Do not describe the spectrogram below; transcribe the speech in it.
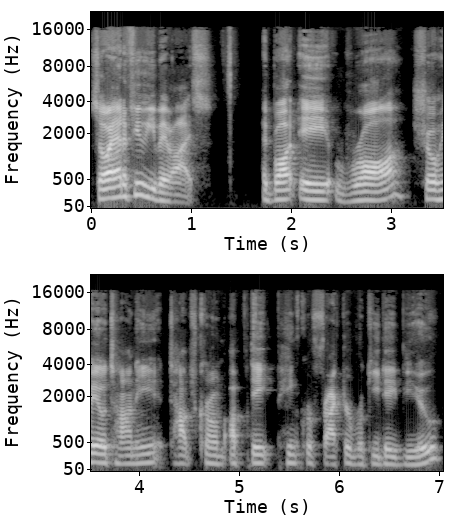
So I had a few eBay buys. I bought a raw Shohei Ohtani Topps Chrome Update Pink Refractor Rookie Debut.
